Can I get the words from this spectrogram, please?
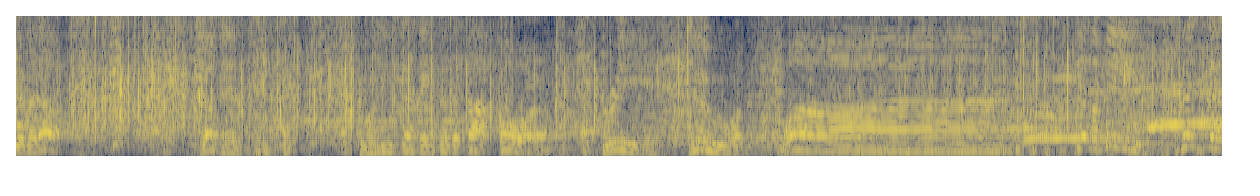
Give it up. Judges, will you send me to the top? Four, three, two, one. Killa Bee, Spinston,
